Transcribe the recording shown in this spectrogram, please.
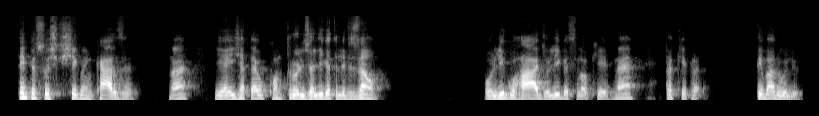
Tem pessoas que chegam em casa, né? E aí já pega o controle, já liga a televisão, ou liga o rádio, ou liga sei lá o quê, né? Para quê? Para ter barulho.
